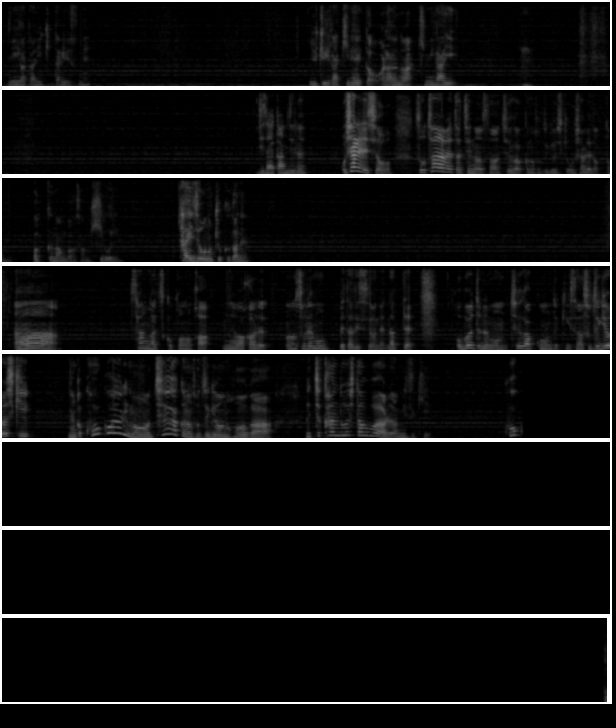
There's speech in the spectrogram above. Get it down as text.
新潟にぴったりですね。雪が綺麗と笑うのは君がいい。時代感じる？おしゃれでしょ？そう田辺たちのさ中学の卒業式おしゃれだったのバックナンバーさんのヒロイン。退場の曲がね。ああ3月9日。ねわかる。うんそれもベタですよね。だって覚えてるもん。中学校の時さ卒業式。なんか高校よりも中学の卒業の方がめっちゃ感動した覚えあるわ水木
